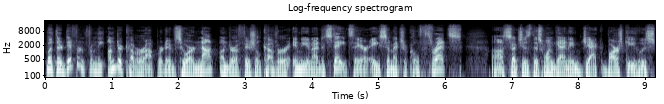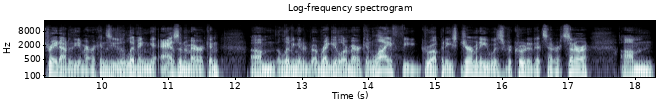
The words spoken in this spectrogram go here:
But they're different from the undercover operatives who are not under official cover in the United States. They are asymmetrical threats, uh, such as this one guy named Jack Barsky, who is straight out of the Americans. He was living as an American, um, living in a regular American life. He grew up in East Germany, was recruited, et cetera, et cetera. Um,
